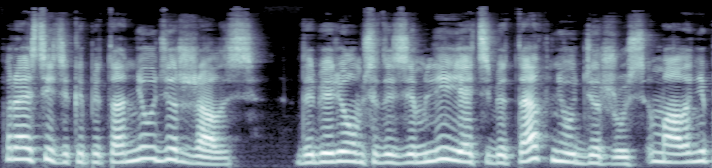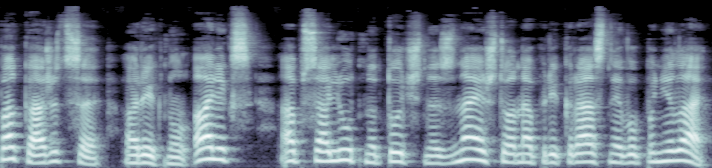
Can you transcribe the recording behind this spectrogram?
«Простите, капитан, не удержалась». «Доберемся до земли, я тебе так не удержусь, мало не покажется», — рыкнул Алекс, абсолютно точно зная, что она прекрасно его поняла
